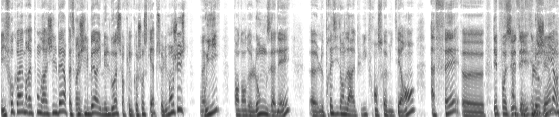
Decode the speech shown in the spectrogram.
mais il faut quand même répondre à Gilbert parce que Ouais. Gilbert il met le doigt sur quelque chose qui est absolument juste. Ouais. Oui, pendant de longues années, euh, le président de la République François Mitterrand a fait euh, Déposer a fait des une fleurir, gerbe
